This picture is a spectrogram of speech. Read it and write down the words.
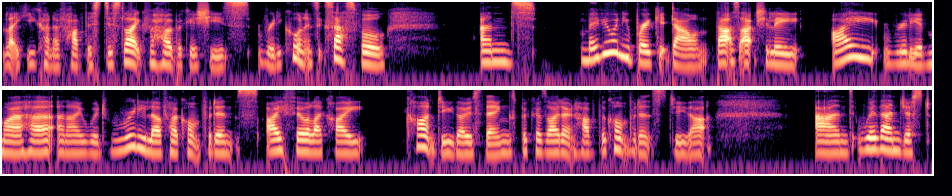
like you kind of have this dislike for her because she's really cool and successful. And maybe when you break it down, that's actually I really admire her and I would really love her confidence. I feel like I can't do those things because I don't have the confidence to do that. And we're then just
